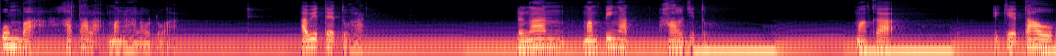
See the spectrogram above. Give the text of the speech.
Umba hatala manahalau doa. Awit te Tuhan dengan mampingat hal jitu maka Ike tahu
